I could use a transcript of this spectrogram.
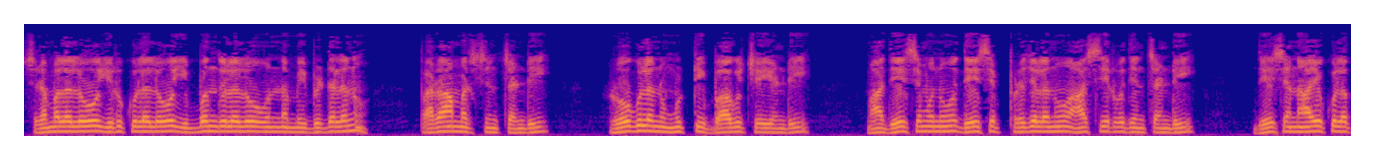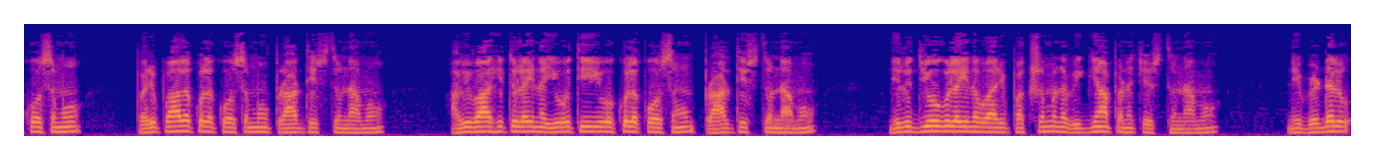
శ్రమలలో ఇరుకులలో ఇబ్బందులలో ఉన్న మీ బిడ్డలను పరామర్శించండి. రోగులను ముట్టి బాగు చేయండి. మా దేశమును దేశ ప్రజలను ఆశీర్వదించండి. దేశ నాయకుల కోసము పరిపాలకుల కోసము ప్రార్థిస్తున్నాము. అవివాహితులైన యువతీ యువకుల కోసం ప్రార్థిస్తున్నాము. నిరుద్యోగులైన వారి పక్షమున విజ్ఞాపన చేస్తున్నాము. నీ బిడ్డలు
